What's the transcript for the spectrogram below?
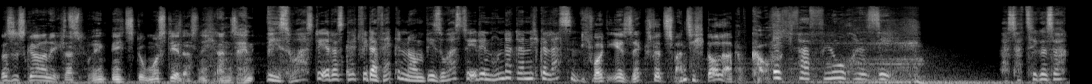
Das ist gar nichts. Das bringt nichts. Du musst dir das nicht ansehen. Wieso hast du ihr das Geld wieder weggenommen? Wieso hast du ihr den Hunderter nicht gelassen? Ich wollte ihr sechs für 20 Dollar abkaufen. Ich verfluche sie. Was hat sie gesagt?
